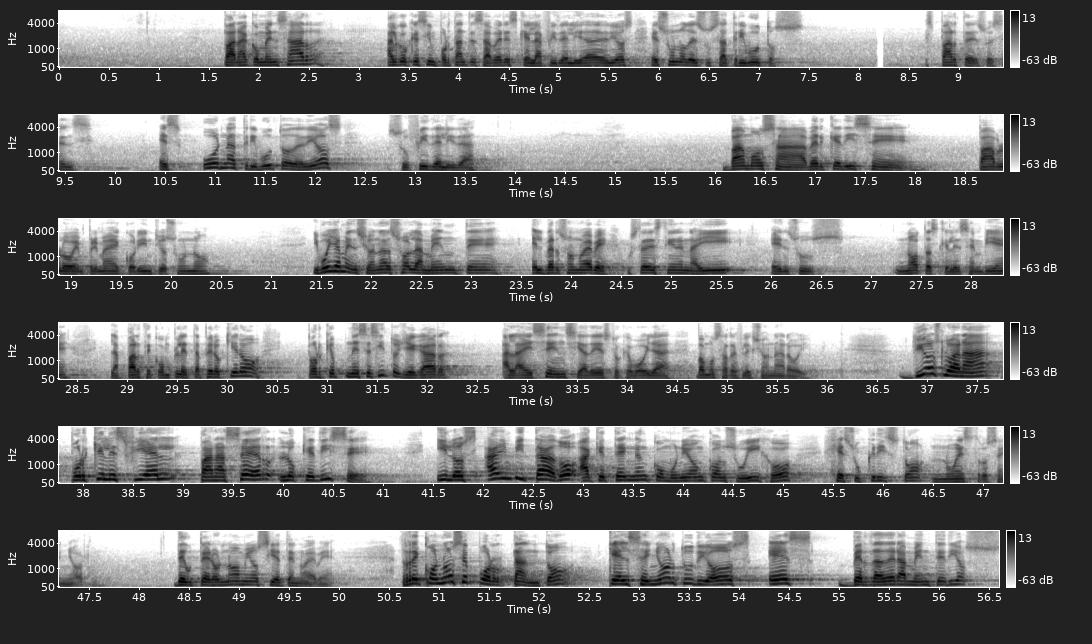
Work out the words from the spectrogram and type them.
Para comenzar, algo que es importante saber es que la fidelidad de Dios es uno de sus atributos, es parte de su esencia. Es un atributo de Dios, su fidelidad. Vamos a ver qué dice Pablo en 1 Corintios 1. Y voy a mencionar solamente el verso 9. Ustedes tienen ahí en sus notas que les envié la parte completa, pero quiero, porque necesito llegar a la esencia de esto que voy a, vamos a reflexionar hoy. Dios lo hará porque Él es fiel para hacer lo que dice y los ha invitado a que tengan comunión con su Hijo Jesucristo nuestro Señor. Deuteronomio 7:9. Reconoce por tanto que el Señor tu Dios es verdaderamente Dios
